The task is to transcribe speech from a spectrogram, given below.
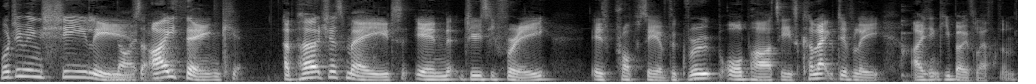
What do you mean she leaves? I think a purchase made in duty free is property of the group or parties collectively. I think you both left them.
